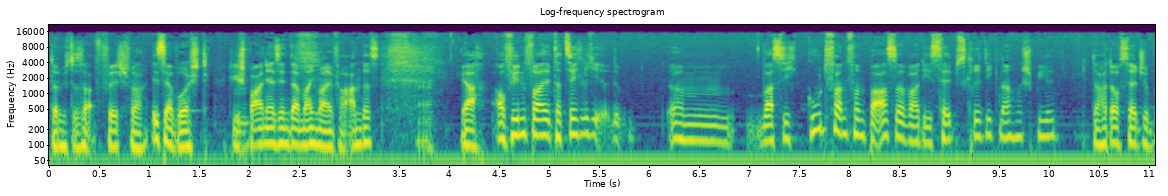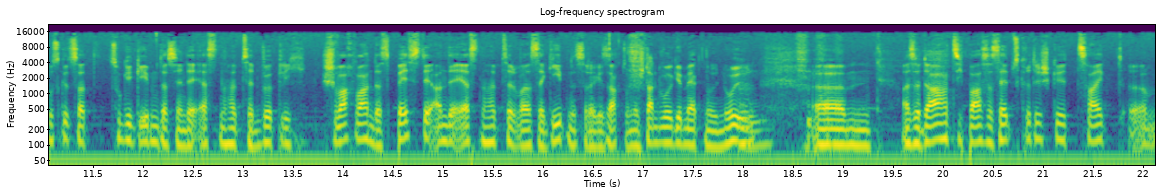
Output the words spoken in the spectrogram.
dadurch, dass er abgefälscht war, ist ja wurscht. Die mhm. Spanier sind da manchmal einfach anders. Ja, ja auf jeden Fall tatsächlich, ähm, was ich gut fand von Barca, war die Selbstkritik nach dem Spiel. Da hat auch Sergio Busquets zugegeben, dass sie in der ersten Halbzeit wirklich schwach waren. Das Beste an der ersten Halbzeit war das Ergebnis, hat er gesagt. Und er stand wohlgemerkt 0-0. Mhm. Ähm, also da hat sich Barca selbstkritisch gezeigt. Ähm,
